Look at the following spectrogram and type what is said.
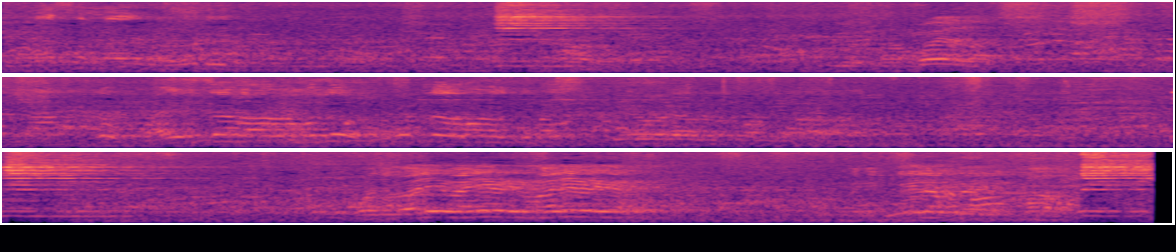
மாசமாக ஓடி வயசான வீட்டில் கொஞ்சம் வழி வழி வழி வழி கீழே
